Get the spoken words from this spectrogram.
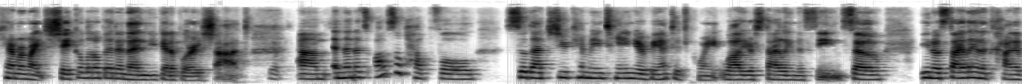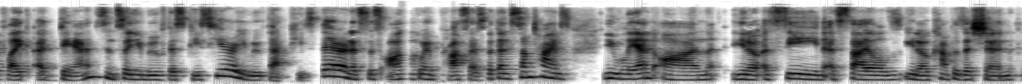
camera might shake a little bit and then you get a blurry shot. Yep. Um, and then it's also helpful so that you can maintain your vantage point while you're styling the scene. So, you know, styling is kind of like a dance. And so you move this piece here, you move that piece there, and it's this ongoing process. But then sometimes you land on, you know, a scene, a styled, you know, composition,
